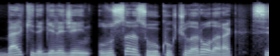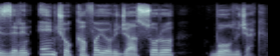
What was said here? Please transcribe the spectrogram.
Belki de geleceğin uluslararası hukukçuları olarak sizlerin en çok kafa yoracağı soru bu olacak.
